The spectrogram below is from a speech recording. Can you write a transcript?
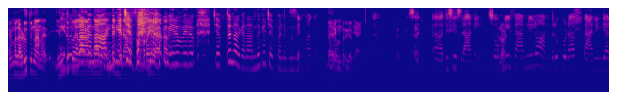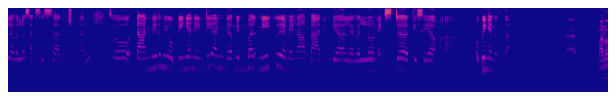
మిమ్మల్ని అడుగుతున్నాను అది. ఎందుకు ఎలా కదా అన్నారు? అంటే అందుకే మీరు మీరు మీరు చెప్తున్నారు కదా అందుకే చెప్పాను ముందే. Director. Sir this is Rani so మీ ఫ్యామిలీలో అందరూ కూడా పాన్ ఇండియా లెవెల్లో సక్సెస్ సాధించున్నారు. సో దాని మీద మీ ఒపీనియన్ ఏంటి? అండ్ మిమ్మ మీకు ఏమైనా పాన్ ఇండియా లెవెల్లో నెక్స్ట్ తీసే ఒపీనియన్ ఉందా? మనం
